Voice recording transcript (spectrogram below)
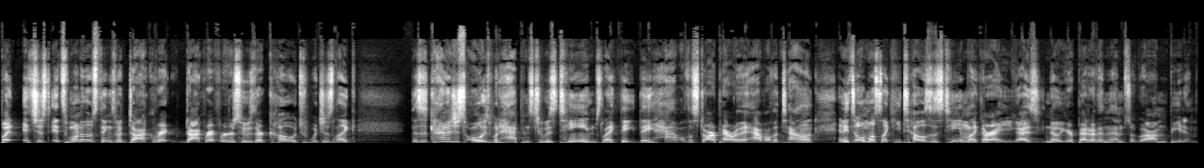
But it's just it's one of those things with Doc Rick, Doc Rivers, who's their coach, which is like this is kind of just always what happens to his teams. Like they, they have all the star power, they have all the talent, and it's almost like he tells his team, like, all right, you guys know you're better than them, so go out and beat them.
